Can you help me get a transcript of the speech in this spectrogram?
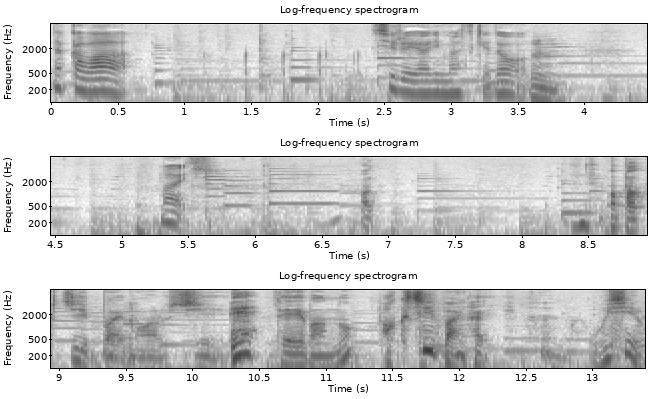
中は種類ありますけど、うん。まあまあ、パクチーパイもあるしえ？定番の？パクチーパイ、はい。美味しいの？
